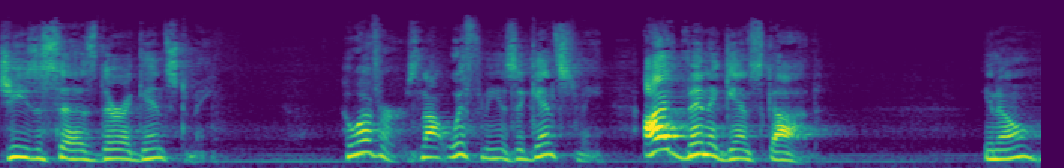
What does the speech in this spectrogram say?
Jesus says, They're against me. Whoever is not with me is against me. I've been against God, you know,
